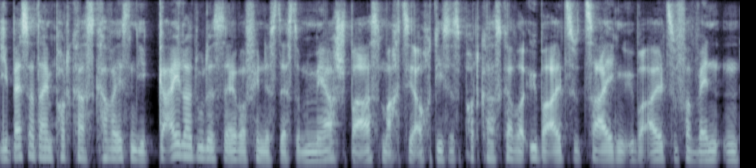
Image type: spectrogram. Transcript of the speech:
je besser dein Podcast-Cover ist und je geiler du das selber findest, desto mehr Spaß macht es ja auch, dieses Podcast-Cover überall zu zeigen, überall zu verwenden,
